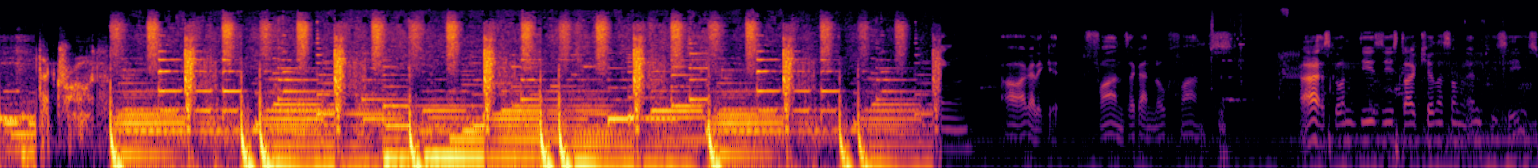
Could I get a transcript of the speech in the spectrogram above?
The truth. Oh, I gotta get funds. I got no funds. Alright, let's go into DZ, start killing some NPCs.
